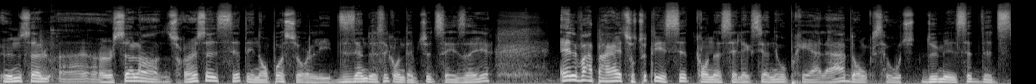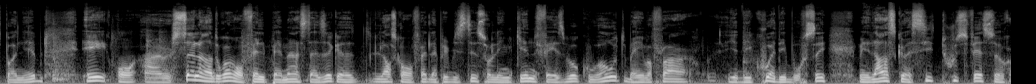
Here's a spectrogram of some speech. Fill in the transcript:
une seule, un seul sur un seul site et non pas sur les dizaines de sites qu'on est habitué de saisir. Elle va apparaître sur tous les sites qu'on a sélectionnés au préalable, donc c'est au-dessus de 2000 sites disponibles. Et à un seul endroit, on fait le paiement, c'est-à-dire que lorsqu'on fait de la publicité sur LinkedIn, Facebook ou autre, bien, il va falloir, il y a des coûts à débourser. Mais dans ce cas-ci, tout se fait sur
